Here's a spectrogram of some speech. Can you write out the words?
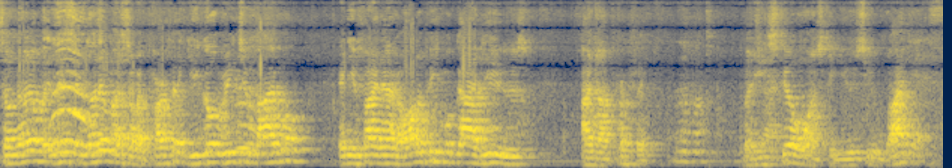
So none of listen, none of us are perfect. You go read your Bible and you find out all the people God used are not perfect. Uh-huh. But He still wants to use you. Why? Yes,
